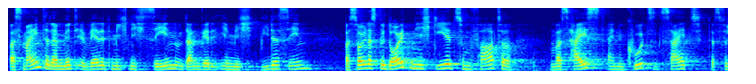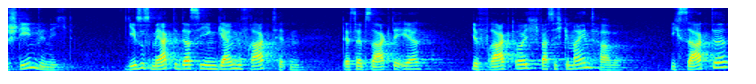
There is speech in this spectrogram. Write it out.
was meint er damit, ihr werdet mich nicht sehen und dann werdet ihr mich wiedersehen? Was soll das bedeuten, ich gehe zum Vater? Und was heißt eine kurze Zeit? Das verstehen wir nicht. Jesus merkte, dass sie ihn gern gefragt hätten. Deshalb sagte er, ihr fragt euch, was ich gemeint habe. Ich sagte,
